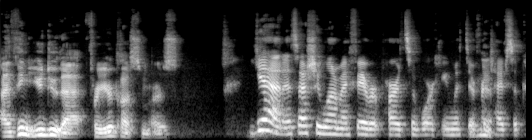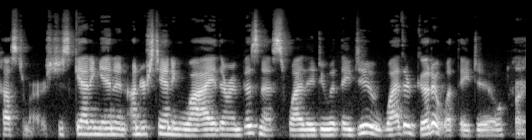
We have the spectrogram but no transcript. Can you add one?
I think you do that for your customers. Yeah, and it's actually one of my favorite parts of working with different Yeah. types of customers. Just getting in and understanding why they're in business, why they do what they do, why they're good at what they do. Right.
